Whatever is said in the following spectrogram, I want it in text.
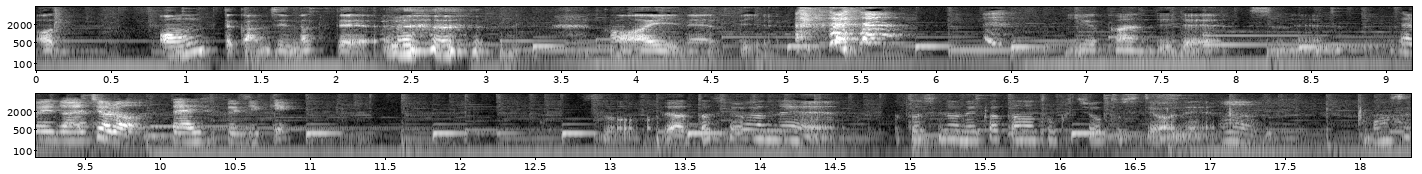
あオンって感じになって 可愛いねっていういう感じですね。それがチョロ大福事件。そう。で私はね私の寝方の特徴としてはねうまず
